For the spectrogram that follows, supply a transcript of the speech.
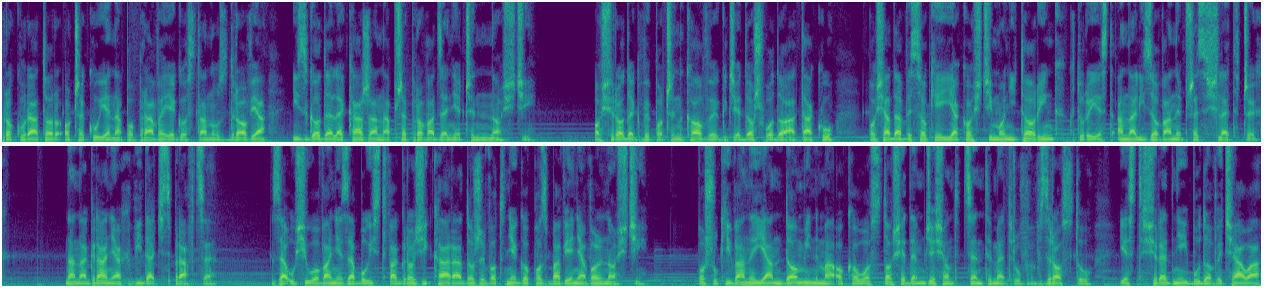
Prokurator oczekuje na poprawę jego stanu zdrowia i zgodę lekarza na przeprowadzenie czynności. Ośrodek wypoczynkowy, gdzie doszło do ataku, posiada wysokiej jakości monitoring, który jest analizowany przez śledczych. Na nagraniach widać sprawcę. Za usiłowanie zabójstwa grozi kara dożywotniego pozbawienia wolności. Poszukiwany Jan Domin ma około 170 cm wzrostu, jest średniej budowy ciała,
